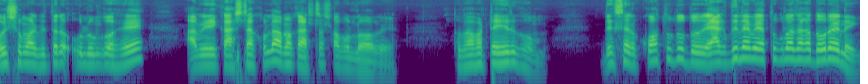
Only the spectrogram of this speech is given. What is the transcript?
ওই সময়ের ভিতরে উলঙ্গ হয়ে আমি এই কাজটা করলে আমার কাজটা সাফল্য হবে। তো ব্যাপারটা এরকম। দেখছেন কত তো দৌড় একদিনে আমি এতগুলো জায়গা দৌড়ে নেই।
